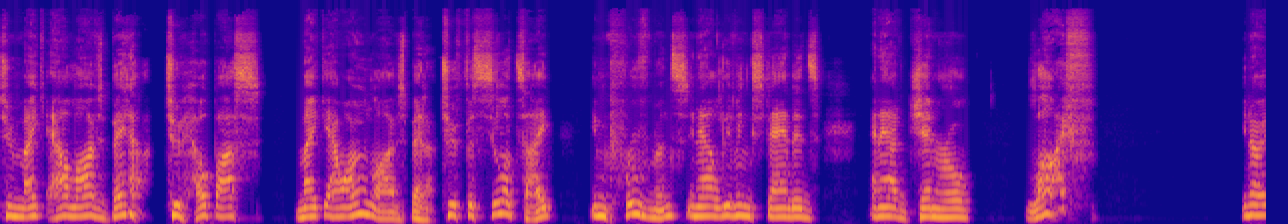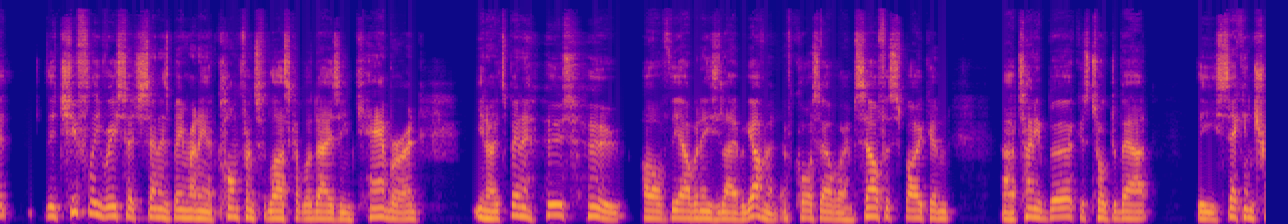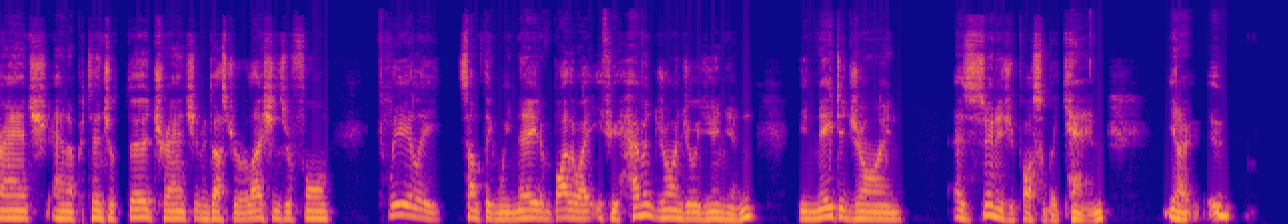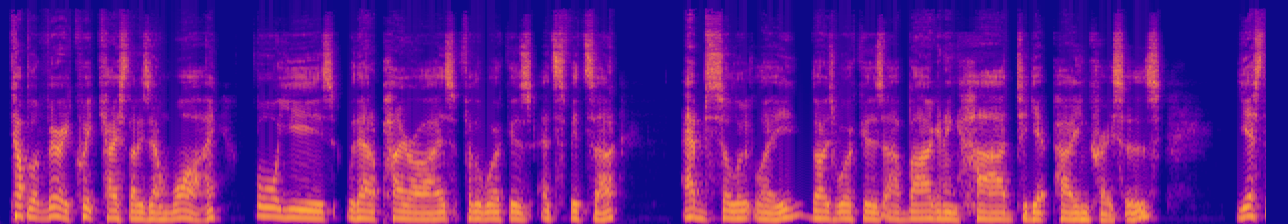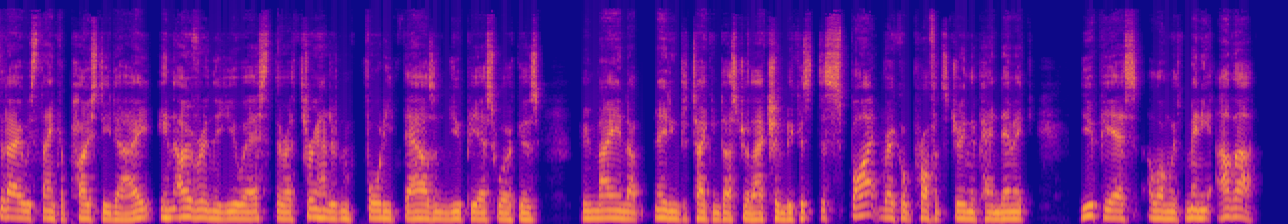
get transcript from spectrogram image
to make our lives better, to help us make our own lives better, to facilitate improvements in our living standards and our general life. You know, the Chifley Research Centre has been running a conference for the last couple of days in Canberra, and you know, it's been a who's who of the Albanese Labor government. Of course, Albo himself has spoken. Uh, Tony Burke has talked about the second tranche and a potential third tranche of industrial relations reform. Clearly something we need. And by the way, if you haven't joined your union, you need to join as soon as you possibly can. You know, a couple of very quick case studies on why. Four years without a pay rise for the workers at Svitzer. Absolutely, those workers are bargaining hard to get pay increases. Yesterday was Thank a Postie Day. In over in the US, there are 340,000 UPS workers who may end up needing to take industrial action because despite record profits during the pandemic, UPS, along with many other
